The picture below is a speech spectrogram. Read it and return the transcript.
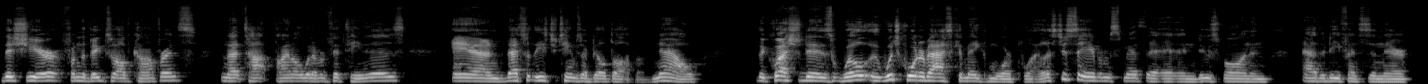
this year from the Big 12 conference in that top final, whatever 15 it is. And that's what these two teams are built off of. Now, the question is, will which quarterbacks can make more play? Let's just say Abram Smith and, and Deuce Vaughn and add their defenses in there.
